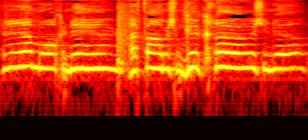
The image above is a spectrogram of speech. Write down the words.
And then I'm walking down. I find me some good clothes, you know.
